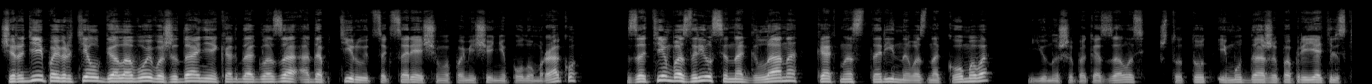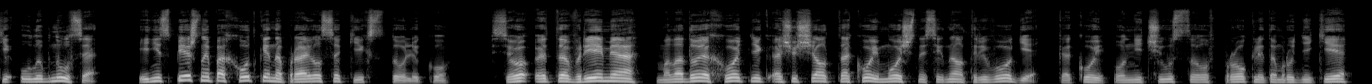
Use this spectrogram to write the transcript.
Чародей повертел головой в ожидании, когда глаза адаптируются к царящему в помещении полумраку, затем возрился на Глана, как на старинного знакомого. Юноше показалось, что тот ему даже по-приятельски улыбнулся и неспешной походкой направился к их столику. Все это время молодой охотник ощущал такой мощный сигнал тревоги, какой он не чувствовал в проклятом руднике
